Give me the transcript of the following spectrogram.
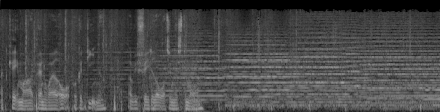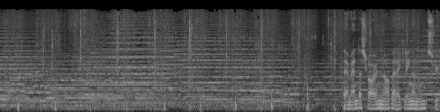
at kameraet panorerede over på gardinet, og vi faded over til næste morgen. Da Amanda slår øjnene op, er der ikke længere nogen tvivl.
